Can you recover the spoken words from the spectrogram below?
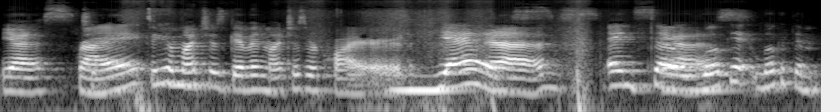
Yes. Right? To, whom much is given, much is required. yes, Yes. and so Yes. look at look at them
